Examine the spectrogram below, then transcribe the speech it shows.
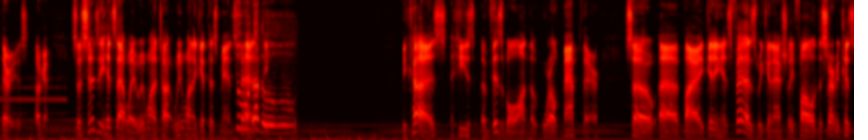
There he is. Okay. So as soon as he hits that way, we want to talk. We want to get this man's fez be- because he's uh, visible on the world map there. So uh, by getting his fez, we can actually follow the servant. Because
